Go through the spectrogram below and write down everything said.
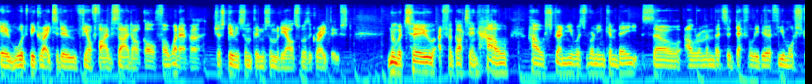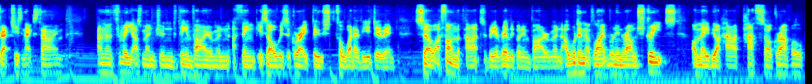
it would be great to do, you know, five side or golf or whatever. Just doing something with somebody else was a great boost. Number two, I'd forgotten how how strenuous running can be, so I'll remember to definitely do a few more stretches next time. And then three, as mentioned, the environment I think is always a great boost for whatever you're doing. So I found the park to be a really good environment. I wouldn't have liked running around streets or maybe on hard paths or gravel.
